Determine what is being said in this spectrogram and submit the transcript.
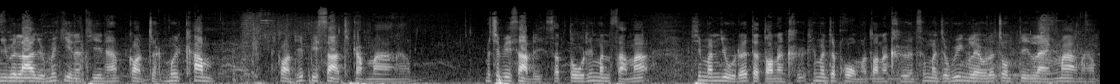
มีเวลาอยู่ไม่กี่นาทีนะครับ ก่อนจะมืดค่ำก่อนที่ปีศาจจะกลับมานะครับ ไม่ใช่ปีศาจดิศัตรูที่มันสามารถที่มันอยู่ได้แต่ตอนกลางคืนที่มันจะโผล่มาตอนกลางคืน ซึ่งมันจะวิ่งเร็วและโจมตีแรงมากนะครับ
